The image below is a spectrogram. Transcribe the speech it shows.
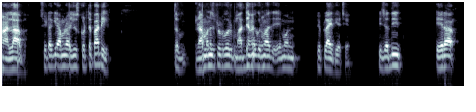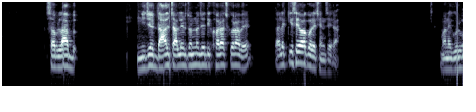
হ্যাঁ লাভ। সেটা কি আমরা ইউজ করতে পারি? তো রামানুজ প্রভুর মাধ্যমে গুরুমাজ এমন রিপ্লাই দিয়েছে কি যদি এরা সব লাভ নিজের ডাল চালের জন্য যদি খরচ করাবে তাহলে কি সেবা করেছেন সেরা? মানে গুরু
